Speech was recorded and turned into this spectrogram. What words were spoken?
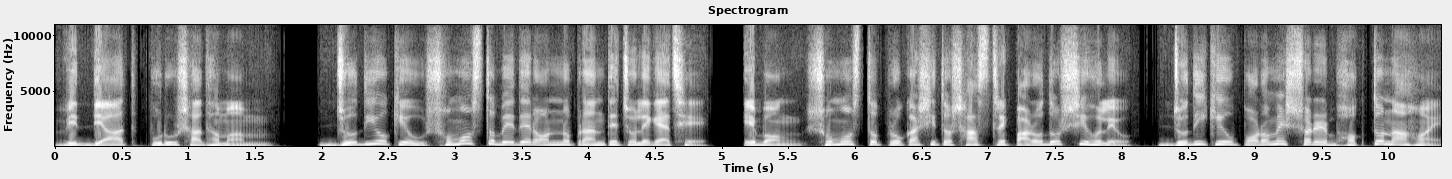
বিদ্যাৎ পুরুষাধমাম। যদিও কেউ সমস্ত বেদের অন্য প্রান্তে চলে গেছে এবং সমস্ত প্রকাশিত শাস্ত্রে পারদর্শী হলেও যদি কেউ পরমেশ্বরের ভক্ত না হয়,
